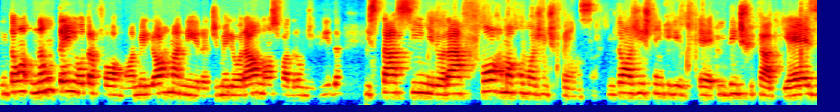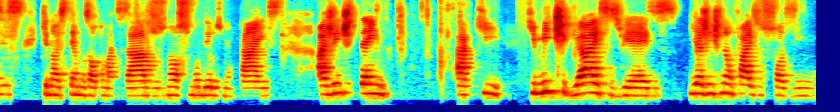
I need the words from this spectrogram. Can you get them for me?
Então, não tem outra fórmula. A melhor maneira de melhorar o nosso padrão de vida está, assim, melhorar a forma como a gente pensa. Então, a gente tem que é, identificar vieses que nós temos automatizados, os nossos modelos mentais. A gente tem aqui que mitigar esses vieses, e a gente não faz isso sozinho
